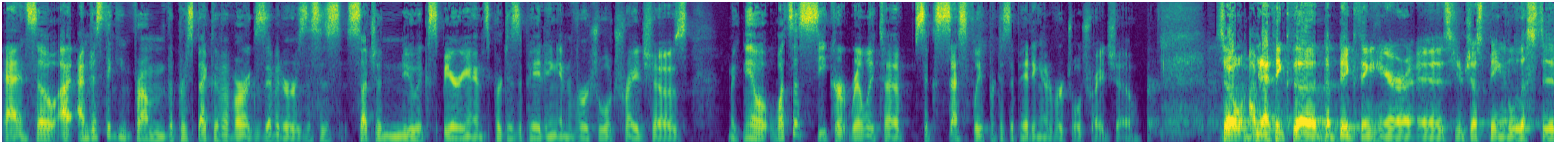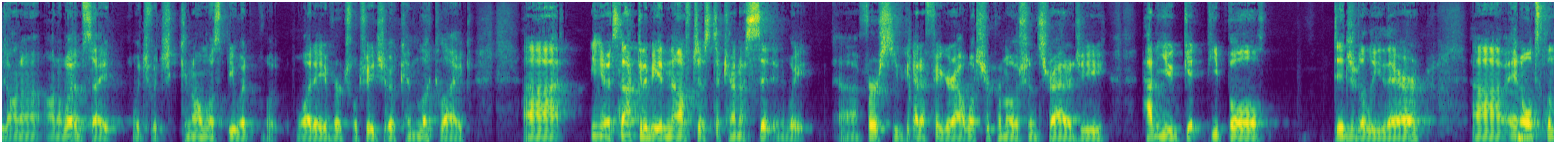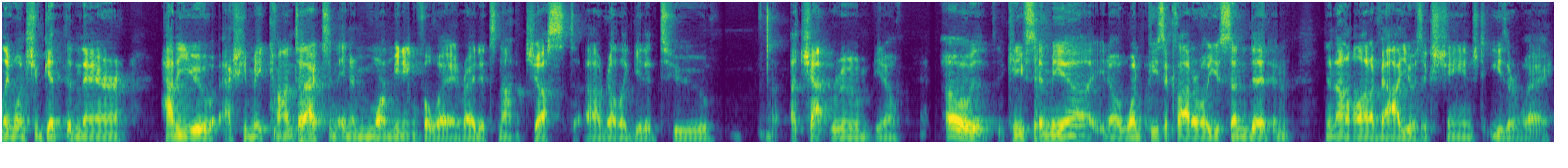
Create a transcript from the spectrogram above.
Yeah, and so I, am just thinking from the perspective of our exhibitors, this is such a new experience participating in virtual trade shows. McNeel, what's a secret really to successfully participating in a virtual trade show? So, I mean, I think the the big thing here is you know just being listed on a on a website, which which can almost be what what, a virtual trade show can look like. Uh, you know, it's not going to be enough just to kind of sit and wait. Uh, first, you've got to figure out what's your promotion strategy. How do you get people digitally there? Uh, and ultimately, once you get them there, how do you actually make contact in, in a more meaningful way, right? It's not just uh, relegated to a chat room, you know, oh, can you send me a, you know, one piece of collateral, you send it and not a lot of value is exchanged either way.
